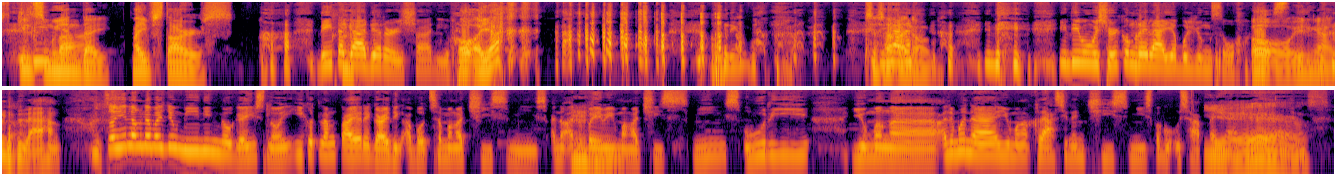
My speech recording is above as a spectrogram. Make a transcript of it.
Skills mo Diba? yan, Day. Five stars. Data gatherer siya, di ba? Oh, aya? Di ba? Isa Hindi sa nga ano. hindi, hindi mo sure kung reliable yung source. Oo, yun nga lang. lang. So, yun lang naman yung meaning, no, guys, no? Iikot lang tayo regarding about sa mga chismis. Ano-ano ba Mhm. yung mga chismis, uri, yung mga, alam mo na, yung mga klase ng chismis, pag-uusapan natin yan. Yes.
